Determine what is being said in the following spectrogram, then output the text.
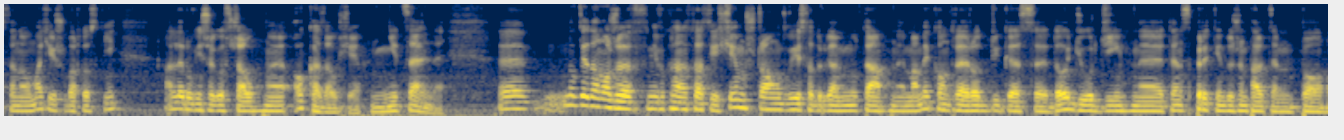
stanął Maciej Szubartowski, ale również jego strzał e, okazał się niecelny. E, No wiadomo, że w niewykonane sytuacje się mszczą. 22 minuta. e, Mamy kontrę Rodriguez do Dziurdzi. Ten sprytnie dużym palcem po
